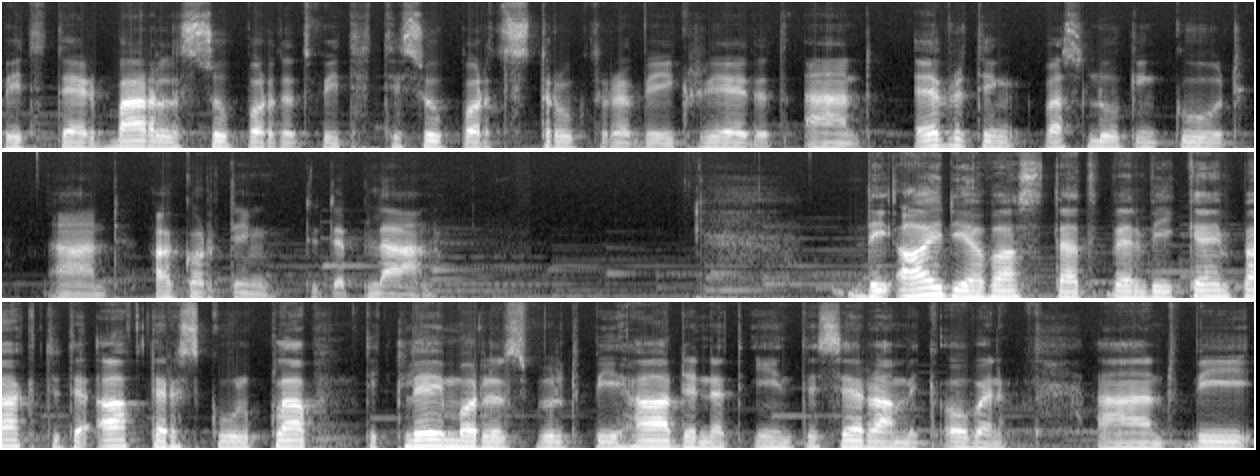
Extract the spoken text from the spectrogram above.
with their barrels supported with the support structure we created and everything was looking good and according to the plan. The idea was that when we came back to the after school club, the clay models would be hardened in the ceramic oven and we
